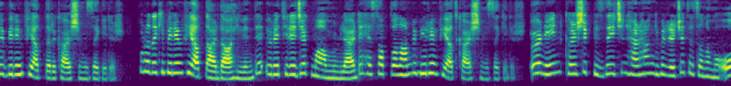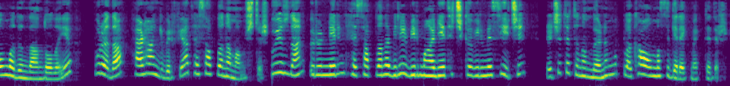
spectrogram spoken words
ve birim fiyatları karşımıza gelir. Buradaki birim fiyatlar dahilinde üretilecek mamullerde hesaplanan bir birim fiyat karşımıza gelir. Örneğin karışık pizza için herhangi bir reçete tanımı olmadığından dolayı burada herhangi bir fiyat hesaplanamamıştır. Bu yüzden ürünlerin hesaplanabilir bir maliyeti çıkabilmesi için reçete tanımlarının mutlaka olması gerekmektedir.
